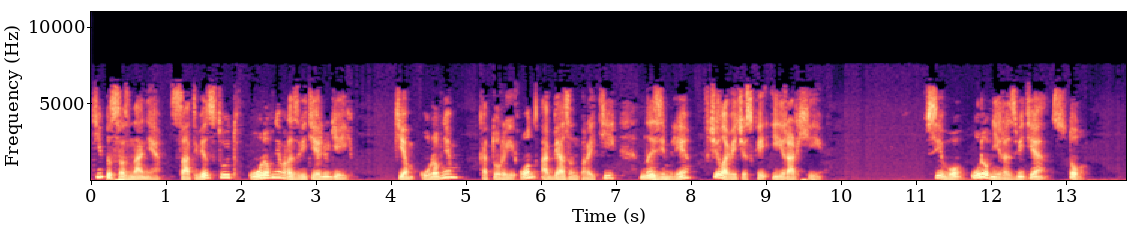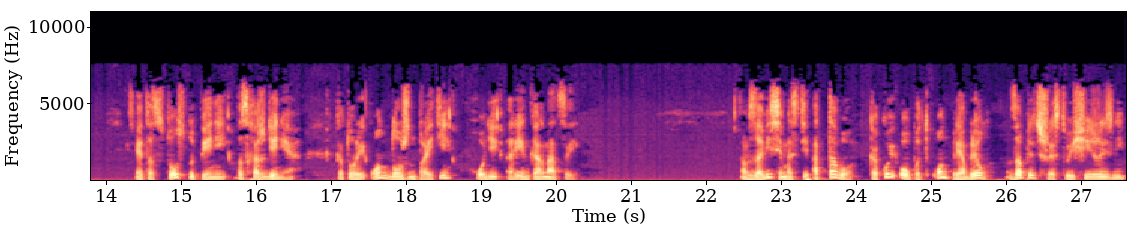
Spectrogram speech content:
Типы сознания соответствуют уровням развития людей, тем уровням, которые он обязан пройти на Земле в человеческой иерархии. Всего уровней развития 100. Это 100 ступеней восхождения, которые он должен пройти в ходе реинкарнации. В зависимости от того, какой опыт он приобрел за предшествующие жизни,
